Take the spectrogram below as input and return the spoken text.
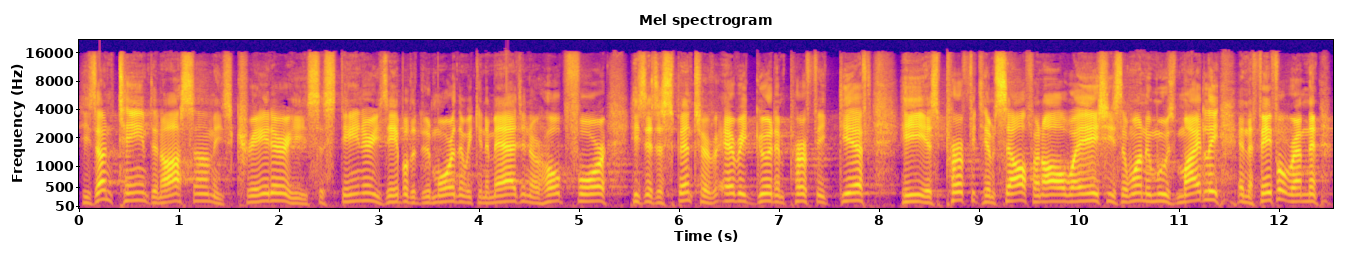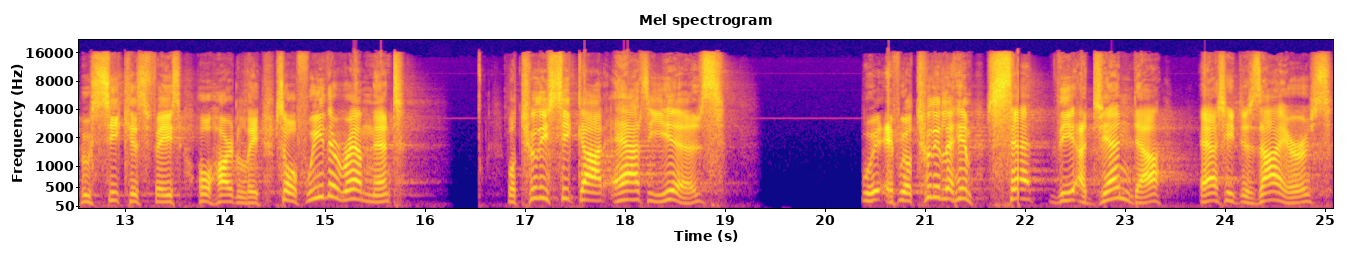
He's untamed and awesome. He's creator. He's sustainer. He's able to do more than we can imagine or hope for. He's a dispenser of every good and perfect gift. He is perfect himself in all ways. He's the one who moves mightily in the faithful remnant who seek his face wholeheartedly. So if we, the remnant, will truly seek God as he is, if we'll truly let him set the agenda as he desires,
